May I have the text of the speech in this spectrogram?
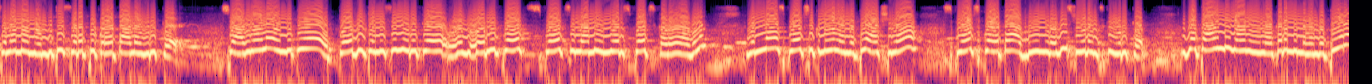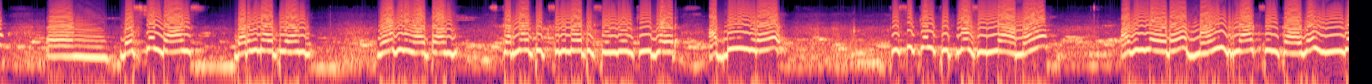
சிலம்பம் வந்துட்டு சிறப்பு கோட்டால இருக்கு. ஸோ அதனால வந்துட்டு டேபிள் டென்னிஸும் இருக்கு. ஒரு- ஒரு ஸ்போர்ட்ஸ் ஸ்போர்ட்ஸ் இல்லாமல் இன்னொரு ஸ்போர்ட்ஸ் கிடையாது. எல்லா ஸ்போர்ட்ஸுக்குமே வந்துட்டு ஆக்சுவலாக ஸ்போர்ட்ஸ் கோட்டா அப்படிங்கிறது ஸ்டூடெண்ட்ஸ்க்கு இருக்கு. இதை தாண்டி நான் எங்கள் அகாடமியில் வந்துட்டு um, வெஸ்டர்ன் டான்ஸ் பரதநாட்டியம் மோகினி Attam Carnatic cinematic singing keyboard அப்படிங்கிற பிசிக்கல் ஃபிட்னஸ் இல்லாம அவங்களோட மைண்ட் ரிலாக்ஸிங்காக இந்த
